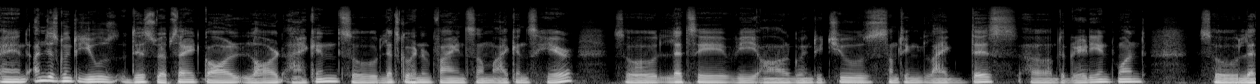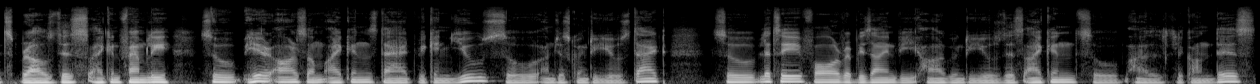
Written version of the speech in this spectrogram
and I'm just going to use this website called Lordicon. So let's go ahead and find some icons here. So let's say we are going to choose something like this, uh, the gradient one. So let's browse this icon family. So here are some icons that we can use. So I'm just going to use that. So let's say for web design, we are going to use this icon. So I'll click on this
